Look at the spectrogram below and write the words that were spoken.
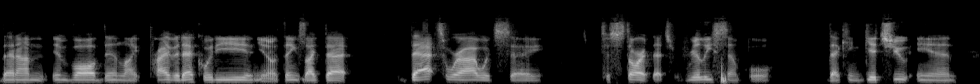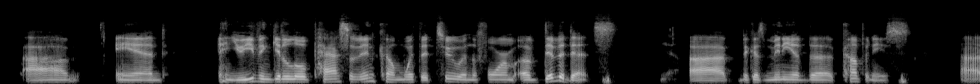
that I'm involved in, like private equity and you know things like that. That's where I would say to start that's really simple that can get you in um, and and you even get a little passive income with it too in the form of dividends. Yeah. uh, because many of the companies uh,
